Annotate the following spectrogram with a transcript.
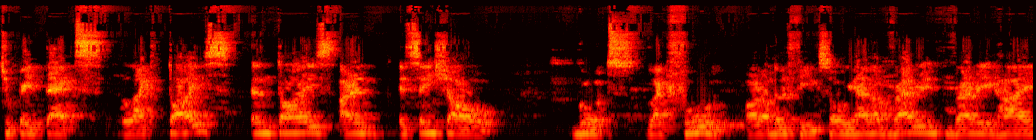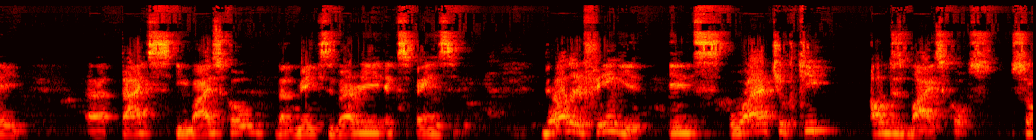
to pay tax like toys and toys are essential goods like food or other things. So we have a very, very high tax in bicycle that makes very expensive. The other thing is where to keep all these bicycles. So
